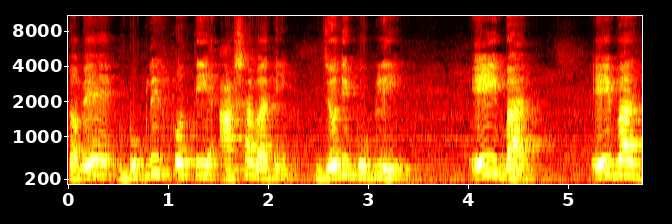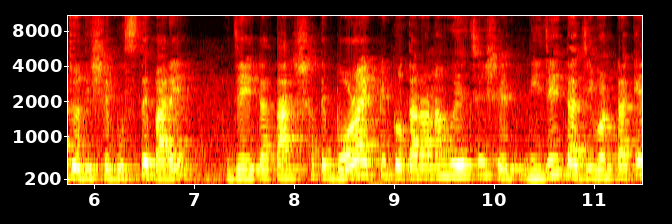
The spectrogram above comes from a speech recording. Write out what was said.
তবে বুবলির প্রতি আশাবাদী, যদি বুবলি এইবার এইবার যদি সে বুঝতে পারে যে এটা তার সাথে বড় একটি প্রতারণা হয়েছে, সে নিজেই তার জীবনটাকে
